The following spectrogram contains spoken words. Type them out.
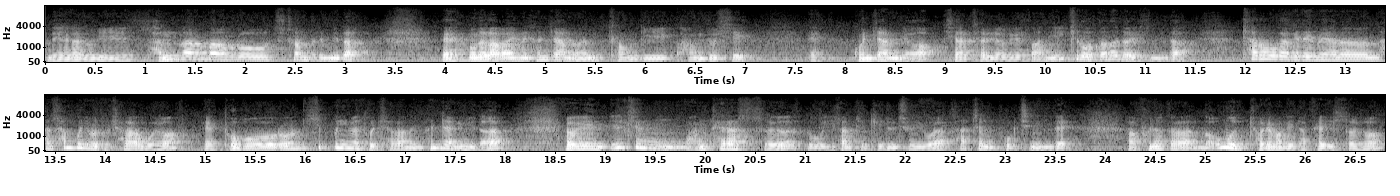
네, 가족이 산다는 마음으로 추천드립니다. 네, 오늘 나와 있는 현장은 경기 광주시 네, 곤잠역 지하철역에서 한 1km 떨어져 있습니다. 차로 가게 되면은 한 3분이면 도착하고요. 네, 도보로는 10분이면 도착하는 현장입니다. 여기는 1층 왕테라스, 또 2, 3층 기준층이고요. 4층 복층인데, 아, 분양가가 너무 저렴하게 잡혀 있어요.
